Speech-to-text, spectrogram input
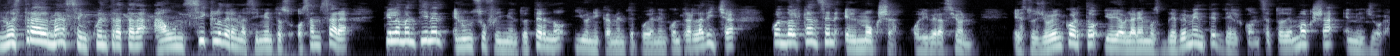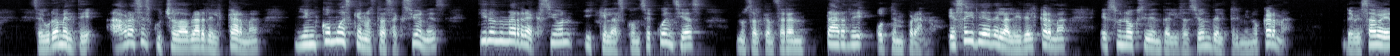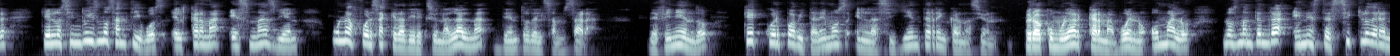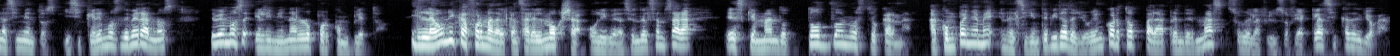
Nuestra alma se encuentra atada a un ciclo de renacimientos o samsara que la mantienen en un sufrimiento eterno y únicamente pueden encontrar la dicha cuando alcancen el moksha o liberación. Esto es yoga en corto y hoy hablaremos brevemente del concepto de moksha en el yoga. Seguramente habrás escuchado hablar del karma y en cómo es que nuestras acciones tienen una reacción y que las consecuencias nos alcanzarán tarde o temprano. Esa idea de la ley del karma es una occidentalización del término karma. Debes saber que en los hinduismos antiguos el karma es más bien una fuerza que da dirección al alma dentro del samsara, definiendo qué cuerpo habitaremos en la siguiente reencarnación. Pero acumular karma bueno o malo nos mantendrá en este ciclo de renacimientos y si queremos liberarnos, debemos eliminarlo por completo. Y la única forma de alcanzar el moksha o liberación del samsara es quemando todo nuestro karma. Acompáñame en el siguiente video de yoga en corto para aprender más sobre la filosofía clásica del yoga.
